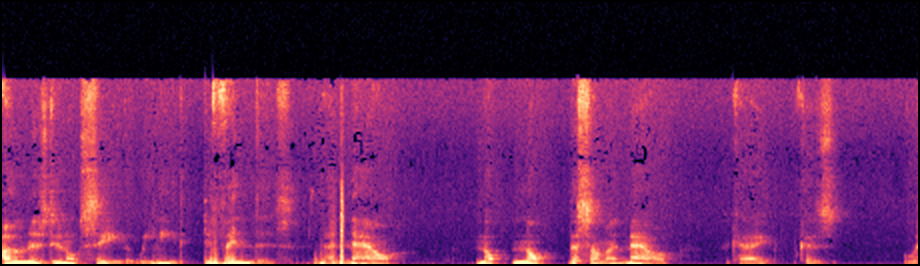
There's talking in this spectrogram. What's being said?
owners do not see that we need defenders and now, not not the summer now, okay? Because we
